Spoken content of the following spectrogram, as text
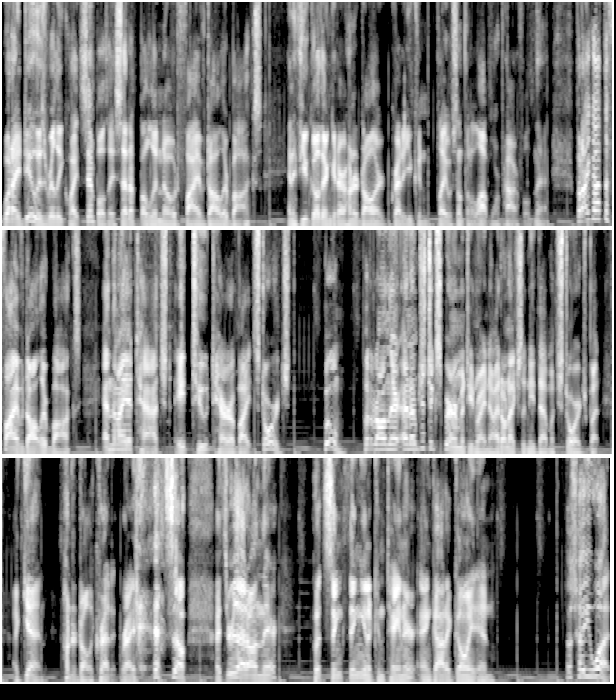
What I do is really quite simple. Is I set up a Linode $5 box, and if you go there and get our $100 credit, you can play with something a lot more powerful than that. But I got the $5 box, and then I attached a 2 terabyte storage. Boom, put it on there, and I'm just experimenting right now. I don't actually need that much storage, but again, $100 credit, right? so I threw that on there, put Syncthing in a container, and got it going. And I'll tell you what,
